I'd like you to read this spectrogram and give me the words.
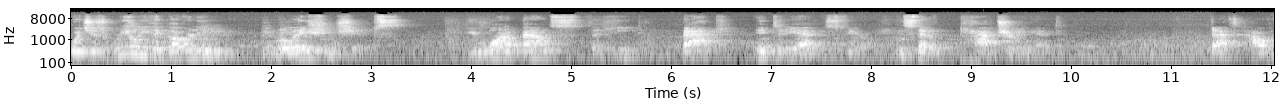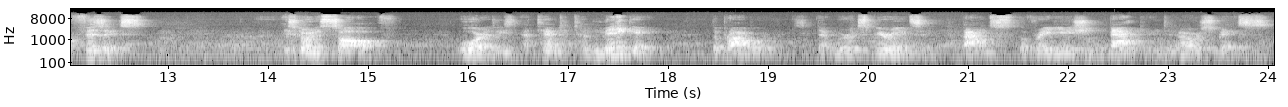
which is really the governing relationships, you want to bounce the heat back into the atmosphere instead of capturing it. That's how the physics is going to solve, or at least attempt to mitigate the problems that we're experiencing. Bounce of radiation back into outer space.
